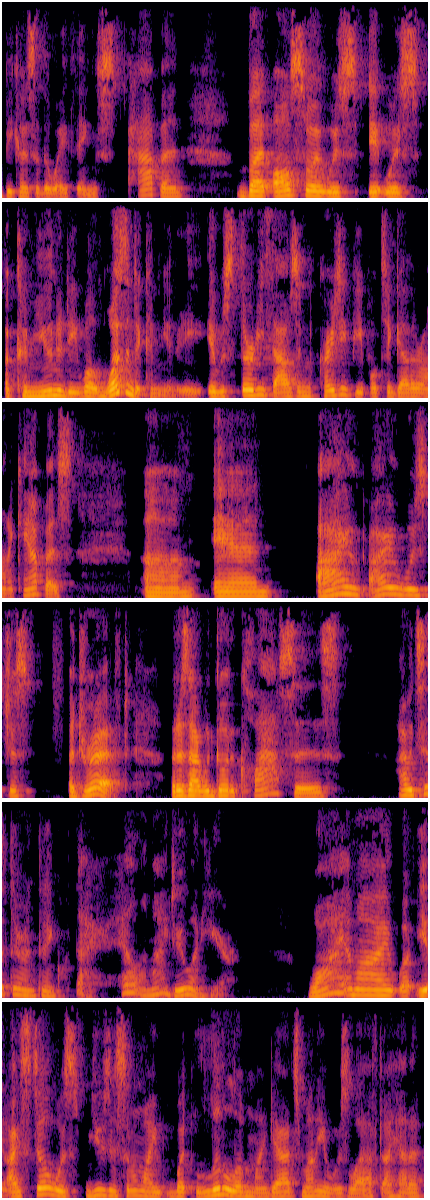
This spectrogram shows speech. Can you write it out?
because of the way things happened but also it was it was a community well it wasn't a community it was 30,000 crazy people together on a campus um, and i i was just adrift. But as I would go to classes, I would sit there and think, what the hell am I doing here? Why am I? I still was using some of my, what little of my dad's money was left. I had a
